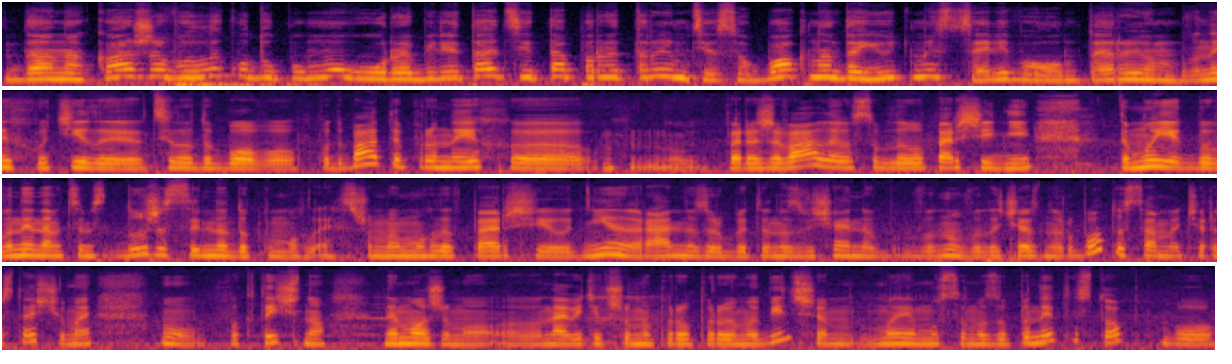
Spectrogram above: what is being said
Дана каже, велику допомогу у реабілітації та перетримці собак надають місцеві волонтери. Вони хотіли цілодобово подбати про них, е, ну, переживали, особливо перші дні. Тому якби вони нам цим дуже сильно допомогли. Що ми могли в перші дні реально зробити надзвичайно ну, величезну роботу саме через те, що ми ну фактично не можемо, е, навіть якщо ми прооперуємо більше, ми мусимо зупинити стоп, бо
